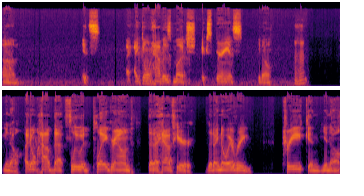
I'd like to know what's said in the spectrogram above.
um, it's I, I don't have as much experience. You know, you know, I don't have that fluid playground that I have here. That I know every creek and you know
